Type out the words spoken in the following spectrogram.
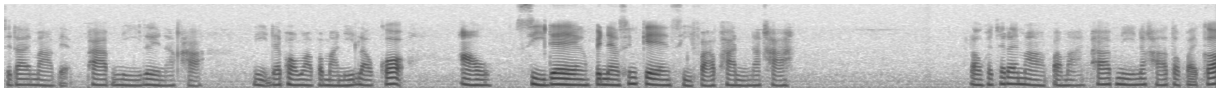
จะได้มาแบบภาพนี้เลยนะคะ นี่ได้พอมาประมาณนี้เราก็เอาสีแดงเป็นแนวเส้นแกนสีฟ้าพันนะคะ เราก็จะได้มาประมาณภาพนี้นะคะ ต่อไปก็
